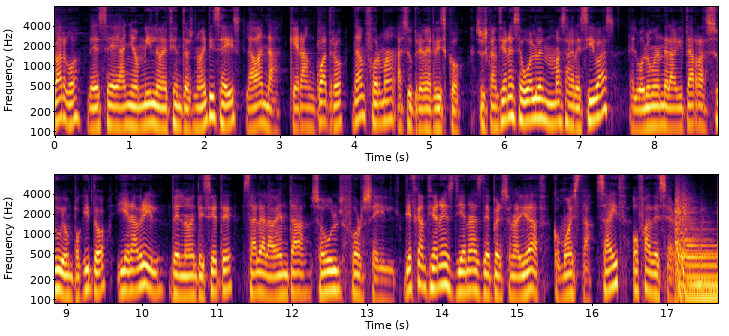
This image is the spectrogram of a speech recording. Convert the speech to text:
Largo de ese año 1996, la banda, que eran cuatro, dan forma a su primer disco. Sus canciones se vuelven más agresivas, el volumen de la guitarra sube un poquito y en abril del 97 sale a la venta Souls for Sale. 10 canciones llenas de personalidad, como esta, Side of a Desert.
